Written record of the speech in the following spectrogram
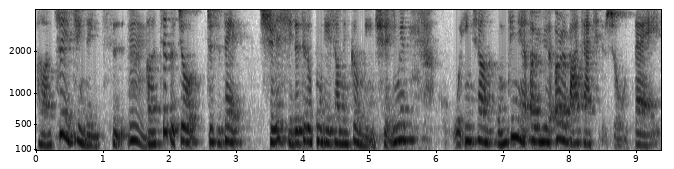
呃最近的一次，嗯。呃，这个就就是在学习的这个目的上面更明确，因为我印象我们今年二月二二八假期的时候带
